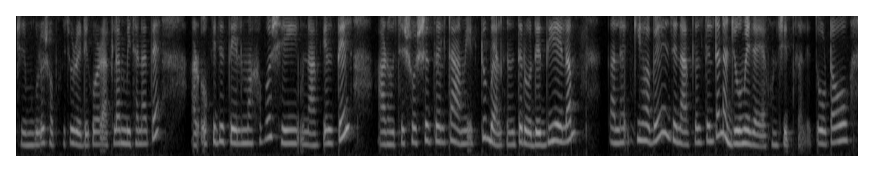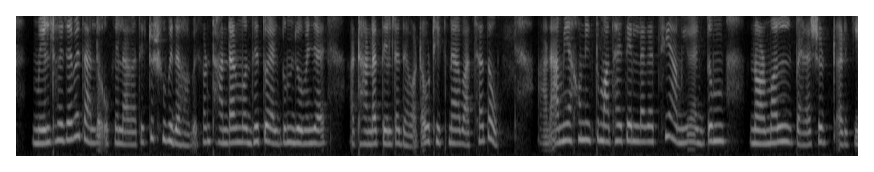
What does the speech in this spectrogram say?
ট্রিমগুলো সব কিছু রেডি করে রাখলাম বিছানাতে। আর ওকে যে তেল মাখাবো সেই নারকেল তেল আর হচ্ছে সর্ষের তেলটা আমি একটু ব্যালকনিতে রোদে দিয়ে এলাম। তাহলে কি হবে যে নারকেল তেলটা না জমে যায় এখন শীতকালে। তো ওটাও মেল্ট হয়ে যাবে, তাহলে ওকে লাগাতে একটু সুবিধা হবে। কারণ ঠান্ডার মধ্যে তো একদম জমে যায়। আর ঠান্ডার তেলটা দেওয়াটাও ঠিক না বাচ্চা তো। আর আমি এখন একটু মাথায় তেল লাগাচ্ছি, আমিও একদম নর্মাল প্যারাশুট আর কি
